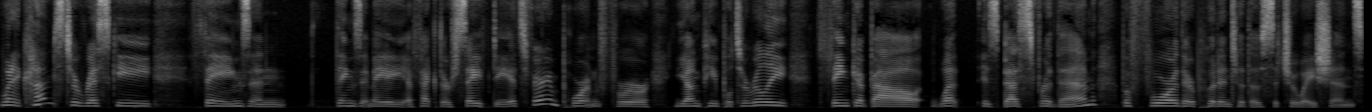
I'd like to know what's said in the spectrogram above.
When it comes to risky things and things that may affect their safety, it's very important for young people to really think about what is best for them before they're put into those situations.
